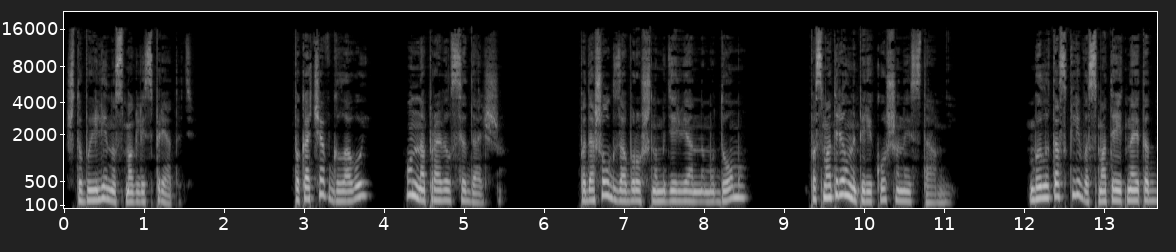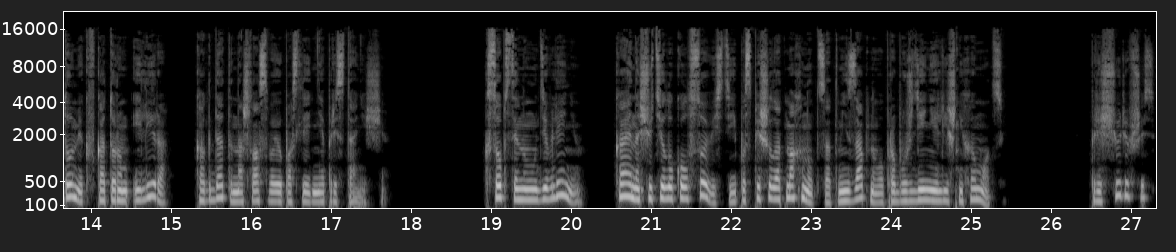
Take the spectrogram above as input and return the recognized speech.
чтобы Элину смогли спрятать. Покачав головой, он направился дальше. Подошел к заброшенному деревянному дому, посмотрел на перекошенные ставни. Было тоскливо смотреть на этот домик, в котором Элира когда-то нашла свое последнее пристанище. К собственному удивлению, Каин ощутил укол совести и поспешил отмахнуться от внезапного пробуждения лишних эмоций. Прищурившись,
